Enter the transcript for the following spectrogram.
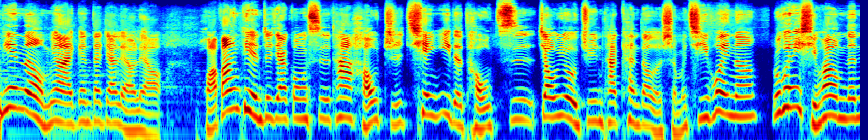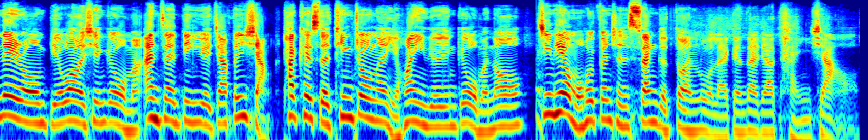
天呢，我们要来跟大家聊聊华邦电这家公司，它豪值千亿的投资，焦佑军他看到了什么机会呢？如果你喜欢我们的内容，别忘了先给我们按赞、订阅、加分享。Podcast 的听众呢，也欢迎留言给我们哦。今天我们会分成三个段落来跟大家谈一下哦。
